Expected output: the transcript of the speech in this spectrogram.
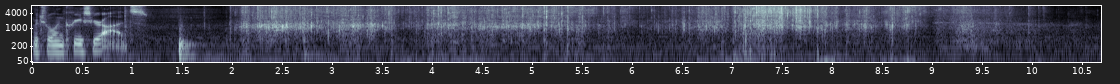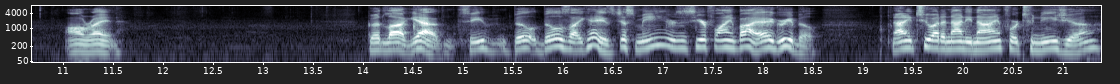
which will increase your odds. All right. Good luck. Yeah. See, Bill. Bill's like, hey, it's just me, or is this year flying by? I agree, Bill. 92 out of 99 for Tunisia.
